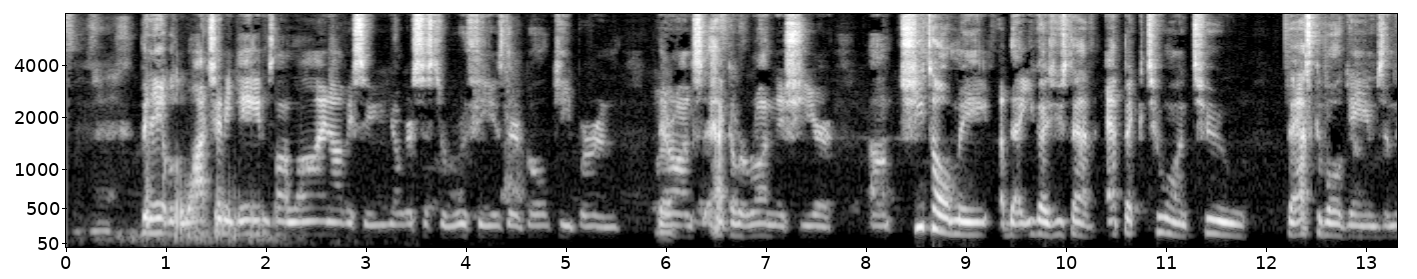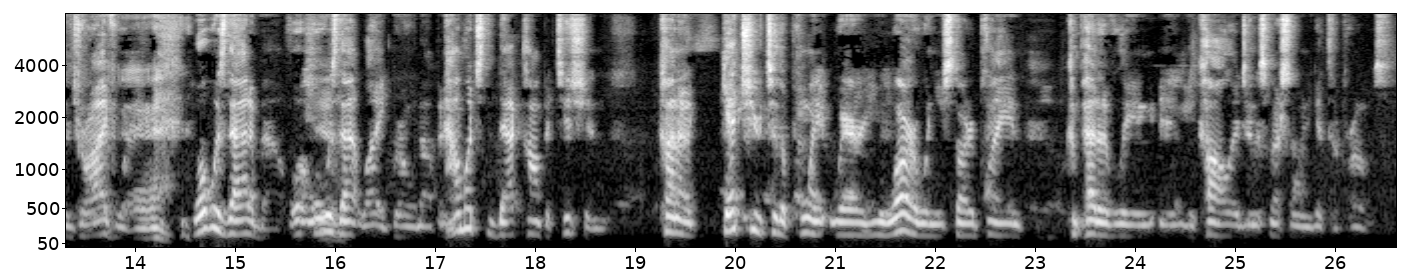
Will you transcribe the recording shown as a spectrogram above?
been able to watch any games online. Obviously, your younger sister Ruthie is their goalkeeper, and they're on a heck of a run this year. Um, she told me that you guys used to have epic two-on-two basketball games in the driveway. What was that about? What, what was that like growing up? And how much did that competition kind of get you to the point where you were when you started playing competitively in, in college and especially when you get to the pros?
